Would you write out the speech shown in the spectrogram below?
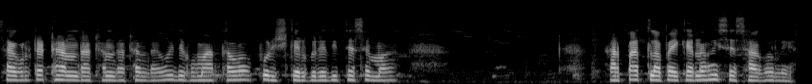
ছাগলটা ঠান্ডা ঠান্ডা ঠান্ডা। ওই দেখো মাথাও পরিষ্কার করে দিতেছে মা। আর পাতলা পায়খানা হয়েছে ছাগলের।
